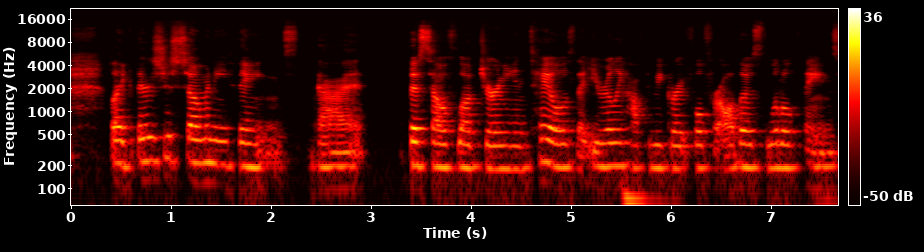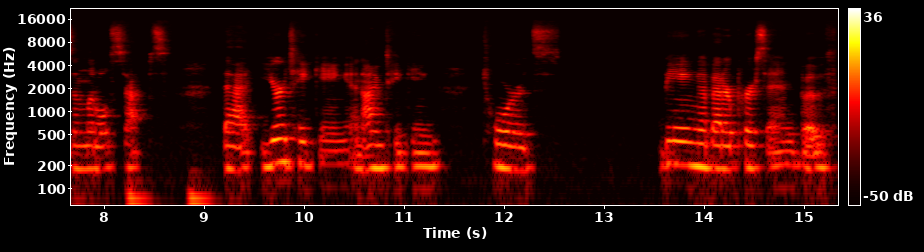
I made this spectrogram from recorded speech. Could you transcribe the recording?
like, there's just so many things that the self love journey entails that you really have to be grateful for all those little things and little steps that you're taking and I'm taking towards being a better person, both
